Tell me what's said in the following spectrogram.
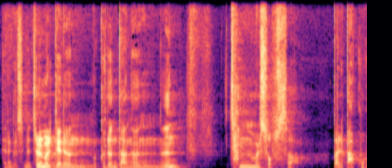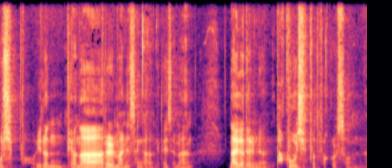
되는 것입니다. 젊을 때는 뭐 그런 단어는 참을 수 없어 빨리 바꾸고 싶어 이런 변화를 많이 생각하게 되지만 나이가 들면 바꾸고 싶어도 바꿀 수 없는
